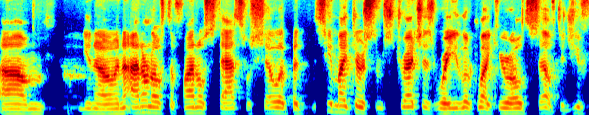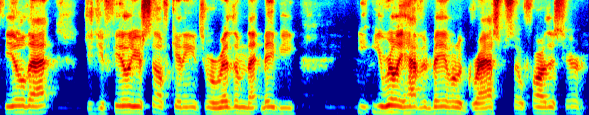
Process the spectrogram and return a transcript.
um, you know, and I don't know if the final stats will show it, but it seemed like there's some stretches where you look like your old self. Did you feel that? Did you feel yourself getting into a rhythm that maybe you really haven't been able to grasp so far this year?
